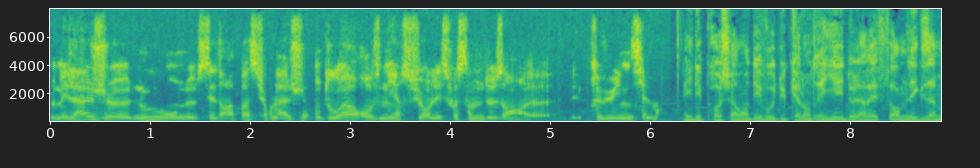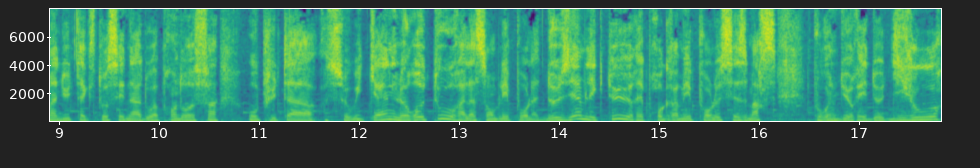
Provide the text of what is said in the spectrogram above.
Mais l'âge, nous, on ne cédera pas sur l'âge. On doit revenir sur les 62 ans prévus initialement. Et les prochains rendez-vous du calendrier de la réforme, l'examen du texte au Sénat doit prendre fin au plus tard ce week-end. Le retour à l'Assemblée pour la deuxième lecture est programmé pour le 16 mars pour une durée de 10 jours.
